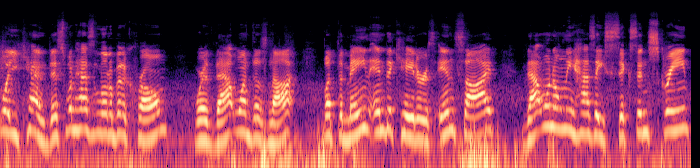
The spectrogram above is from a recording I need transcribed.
Well, you can. This one has a little bit of chrome, where that one does not. But the main indicator is inside. That one only has a 6-inch screen,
